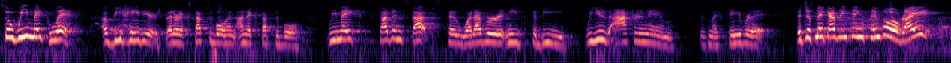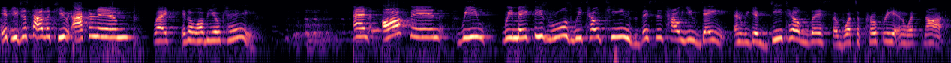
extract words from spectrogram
So we make lists of behaviors that are acceptable and unacceptable. We make seven steps to whatever it needs to be. We use acronyms, which is my favorite, that just make everything simple, right? If you just have a cute acronym, like, it'll all be okay. And often we, we make these rules. We tell teens, this is how you date, and we give detailed lists of what's appropriate and what's not.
